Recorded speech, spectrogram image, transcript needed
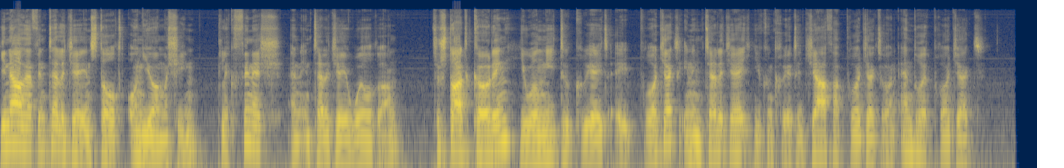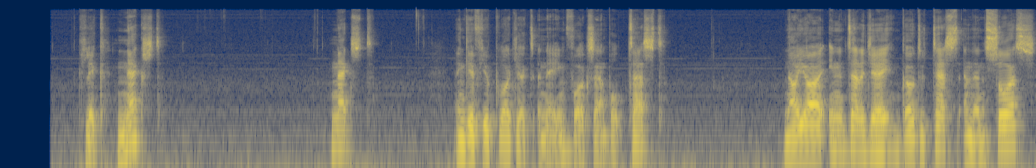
You now have IntelliJ installed on your machine. Click Finish and IntelliJ will run. To start coding, you will need to create a project in IntelliJ. You can create a Java project or an Android project. Click Next Next. And give your project a name, for example test. Now you are in IntelliJ, go to test and then source.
